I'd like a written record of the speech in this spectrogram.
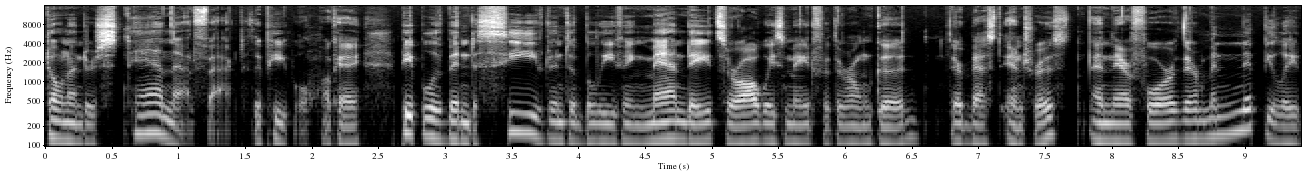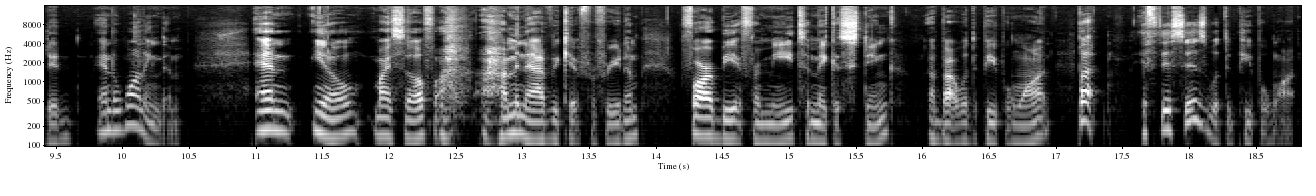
don't understand that fact, the people, okay? People have been deceived into believing mandates are always made for their own good, their best interest, and therefore they're manipulated into wanting them. And, you know, myself, I'm an advocate for freedom. Far be it from me to make a stink about what the people want. But if this is what the people want,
